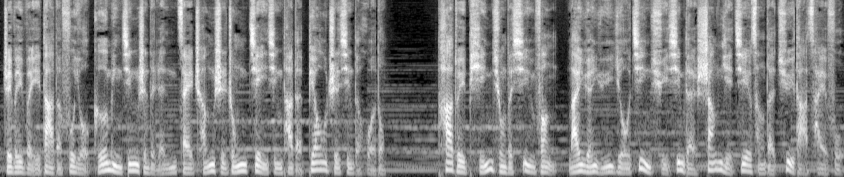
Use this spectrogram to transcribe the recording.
这位伟大的、富有革命精神的人在城市中践行他的标志性的活动。他对贫穷的信奉来源于有进取心的商业阶层的巨大财富，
